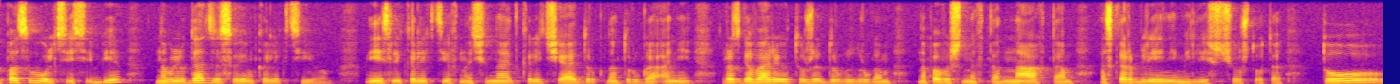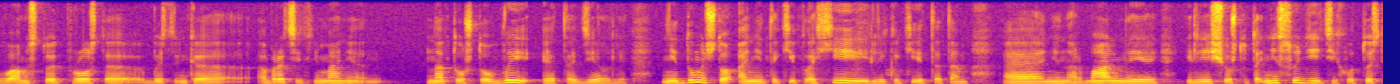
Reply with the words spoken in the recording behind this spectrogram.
позвольте себе наблюдать за своим коллективом. Если коллектив начинает кричать друг на друга, они разговаривают уже друг с другом на повышенных тонах, там, оскорблениями или еще что-то, то вам стоит просто быстренько обратить внимание на то, что вы это делали. Не думать, что они такие плохие или какие-то там э, ненормальные или еще что-то. Не судить их. Вот, то есть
